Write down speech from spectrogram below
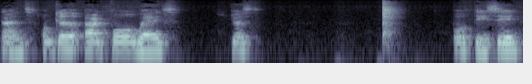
And I'm gonna add four eggs. Just put this in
